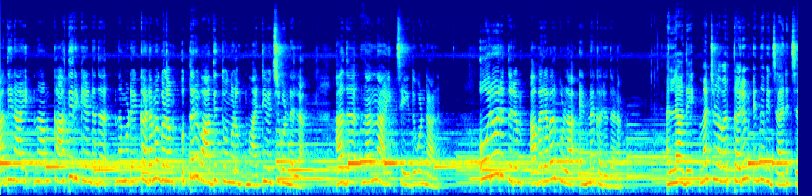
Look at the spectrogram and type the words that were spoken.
അതിനായി നാം കാത്തിരിക്കേണ്ടത് നമ്മുടെ കടമകളും ഉത്തരവാദിത്വങ്ങളും മാറ്റിവെച്ചുകൊണ്ടല്ല. അത് നന്നായി ചെയ്തുകൊണ്ടാണ്. ഓരോരുത്തരും അവരവർക്കുള്ള എണ്ണ കരുതണം. അല്ലാതെ മറ്റുള്ളവർ തരും എന്ന് വിചാരിച്ച്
